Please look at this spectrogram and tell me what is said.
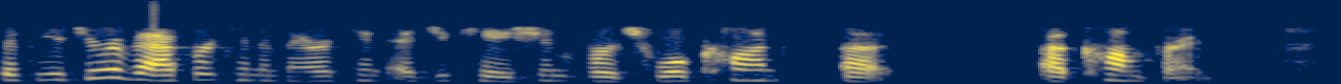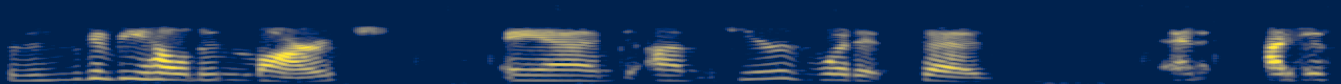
The Future of African American Education Virtual Con- uh, uh, Conference." So this is going to be held in March, and um, here's what it says. And I just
